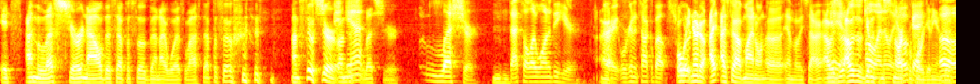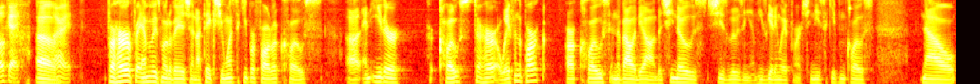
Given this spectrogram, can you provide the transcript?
It's I'm less sure now this episode than I was last episode. I'm still sure. I'm just less sure. Less sure. Mm-hmm. That's all I wanted to hear. All all right. we're gonna talk about. Oh wait, no, no, I, I still have mine on uh, Emily. Sorry, I was yeah. I was just giving Oh, some Emily, snark okay. before getting into Oh, it. okay. Uh, all right. for her, for Emily's motivation, I think she wants to keep her father close, uh, and either close to her, away from the park, or close in the Valley Beyond. But she knows she's losing him. He's getting away from her. She needs to keep him close. Now,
